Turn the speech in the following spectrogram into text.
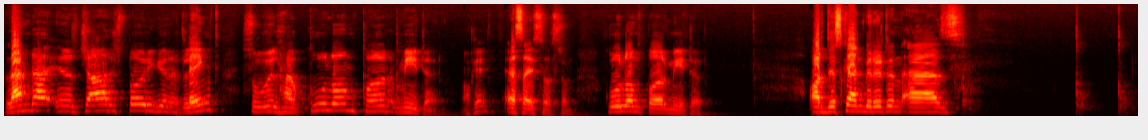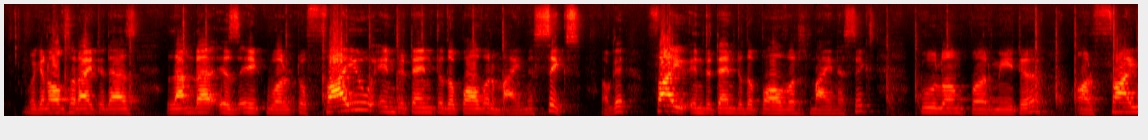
Lambda is charge per unit length. So we'll have coulomb per meter. Okay, SI system. Coulomb per meter. Or this can be written as, we can also write it as lambda is equal to 5 into 10 to the power minus 6. Okay, 5 into 10 to the power minus 6 coulomb per meter or 5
